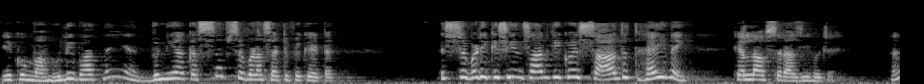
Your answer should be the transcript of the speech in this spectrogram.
یہ کوئی معمولی بات نہیں ہے۔ دنیا کا سب سے بڑا سرٹیفکیٹ ہے۔ اس سے بڑی کسی انسان کی کوئی سعادت ہے ہی نہیں کہ اللہ اس سے راضی ہو جائے۔ ہاں؟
